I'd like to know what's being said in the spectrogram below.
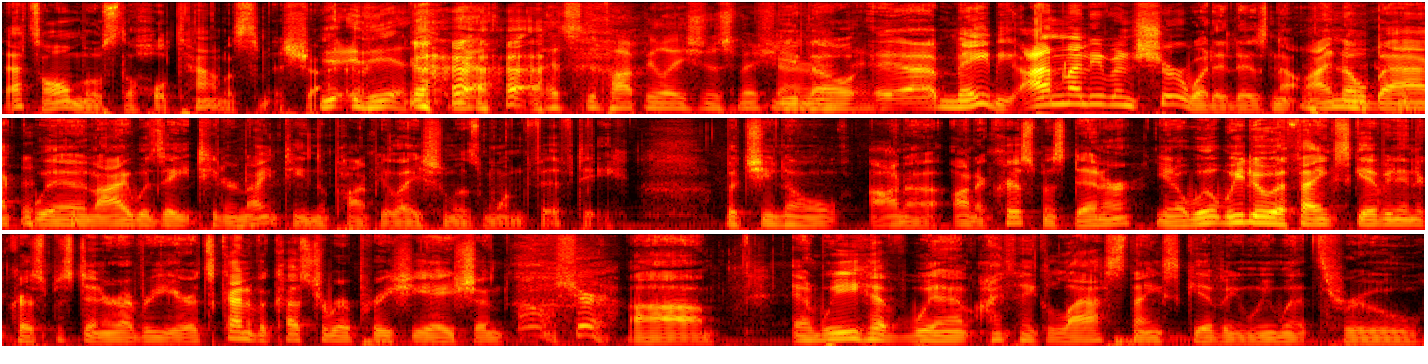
That's almost the whole town of Smithshire. It is. Yeah, that's the population of Smithshire. You know, right uh, maybe I'm not even sure what it is now. I know back when I was 18 or 19, the population was 150. But you know, on a on a Christmas dinner, you know, we we do a Thanksgiving and a Christmas dinner every year. It's kind of a customer appreciation. oh, sure. Um, and we have went. I think last Thanksgiving we went through.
